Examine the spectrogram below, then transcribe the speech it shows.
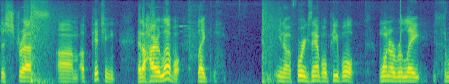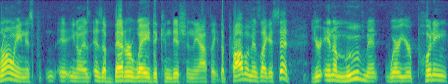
the stress um, of pitching at a higher level. Like, you know, for example, people want to relate throwing as, you know, as, as a better way to condition the athlete. The problem is, like I said, you're in a movement where you're putting,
